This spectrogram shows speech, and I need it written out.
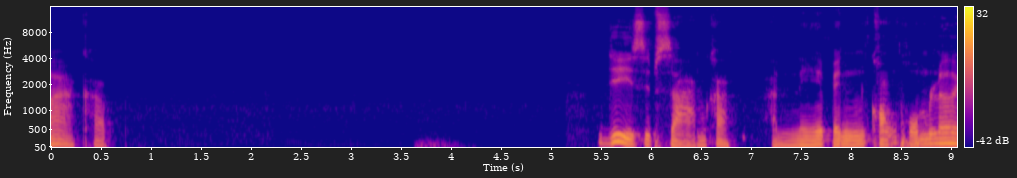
มากครับ 23 ครับ อันนี้เป็นของผมเลย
